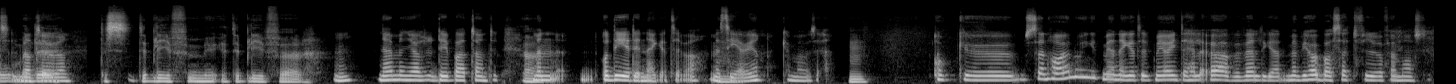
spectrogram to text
gett men naturen. Det, det blir för mycket, det blir för... Mm. Nej men jag, det är bara töntigt. Ja. Men, och det är det negativa med serien kan man väl säga. Mm. Och eh, sen har jag nog inget mer negativt men jag är inte heller överväldigad. Men vi har bara sett fyra, fem avsnitt.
